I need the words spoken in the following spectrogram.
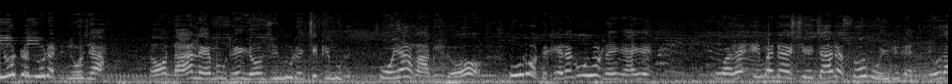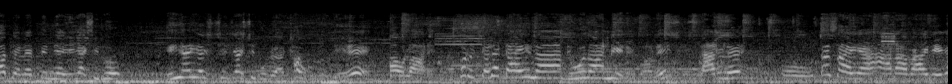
မျိုးတစ်မျိုးနဲ့တစ်မျိုးကြားနော်နားလည်မှုတွေယုံကြည်မှုတွေချစ်ခင်မှုတွေပေါ်ရလာပြီးတော့ဥတော့တကယ်တော့ဥတော့နိုင်ငံရဲ့ဟိုကလည်းအင်မတန်ရှေ့ကြားတဲ့စိုးမှုကြီးဖြစ်တဲ့မျိုးသားပြန်လဲတင်မြရရရှိဖို့ဒီရရရှိရရှိဖို့ကအထောက်အကူတယ်ဟောက်လာတယ်ဟုတ်တယ်ကျန်တဲ့တိုင်းသားမျိုးသားနေတယ်ပေါ့လေဒါတွေလည်း ဟိုတက်ဆိုင်ရာအာဏာပိုင်တွေက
